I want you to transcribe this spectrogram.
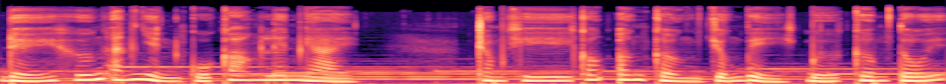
để hướng ánh nhìn của con lên ngài trong khi con ân cần chuẩn bị bữa cơm tối.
